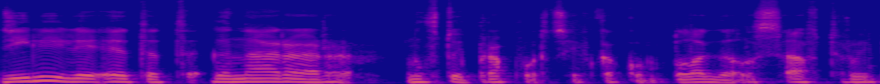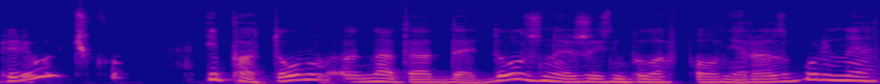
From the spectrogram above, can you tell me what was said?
делили этот гонорар ну, в той пропорции, в каком полагалось автору и переводчику, и потом, надо отдать должное, жизнь была вполне разгульная,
